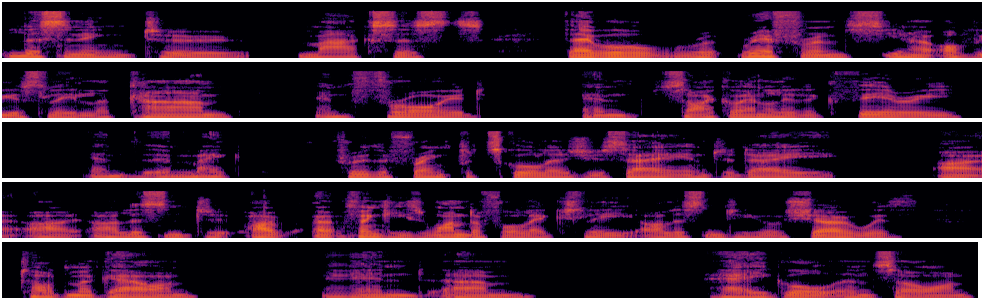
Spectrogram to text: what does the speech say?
listening to Marxists, they will re- reference, you know, obviously Lacan and Freud and psychoanalytic theory, and they make through the Frankfurt School, as you say. And today, I I, I listen to. I, I think he's wonderful. Actually, I listened to your show with Todd McGowan and um, Hegel and so on.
